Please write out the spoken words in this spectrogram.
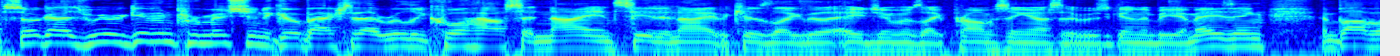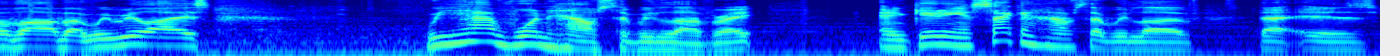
So guys, we were given permission to go back to that really cool house at night and see it at night because like the agent was like promising us it was gonna be amazing and blah blah blah. But we realized we have one house that we love, right? And getting a second house that we love that is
